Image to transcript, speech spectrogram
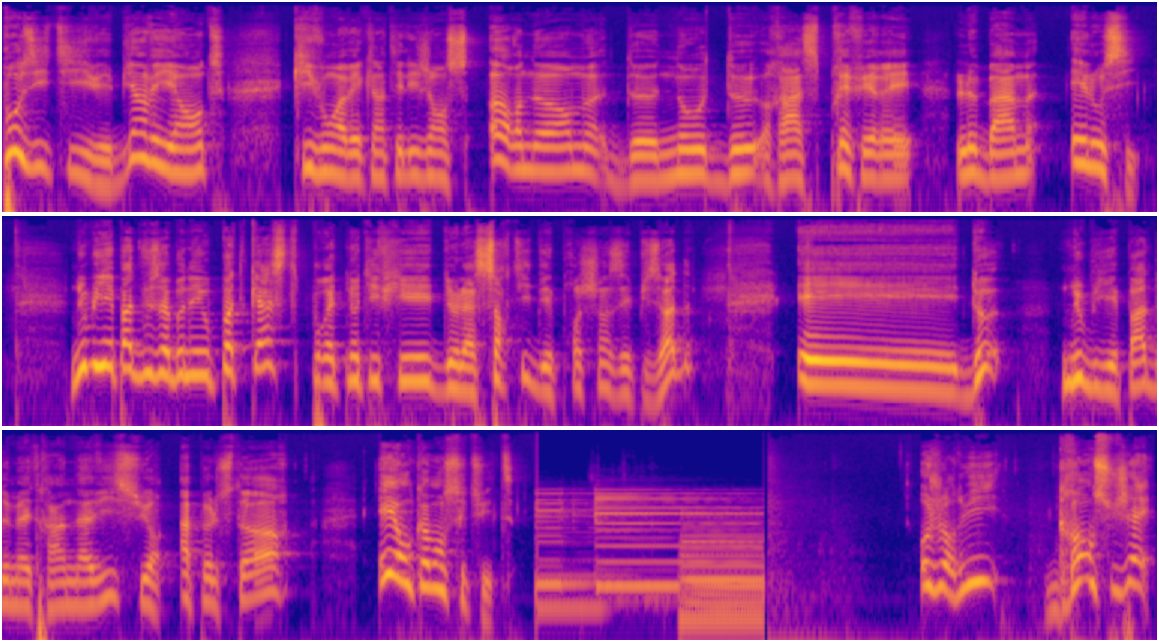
positive et bienveillante qui vont avec l'intelligence hors norme de nos deux races préférées, le BAM et l'OSSI. N'oubliez pas de vous abonner au podcast pour être notifié de la sortie des prochains épisodes. Et deux, n'oubliez pas de mettre un avis sur Apple Store. Et on commence tout de suite. Aujourd'hui, grand sujet.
